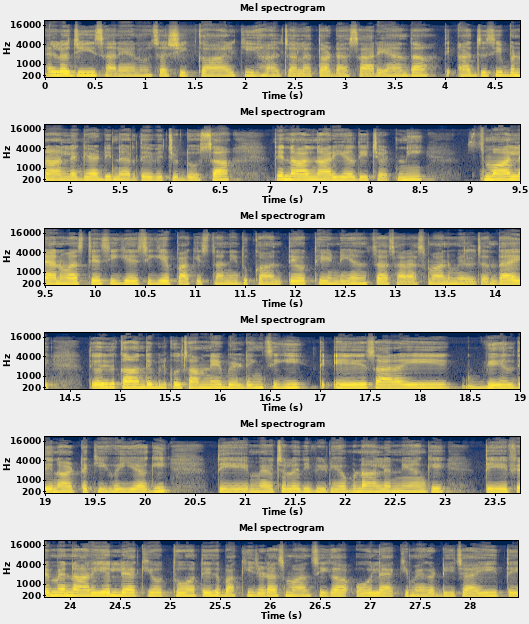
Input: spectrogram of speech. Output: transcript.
ਹੈਲੋ ਜੀ ਸਾਰਿਆਂ ਨੂੰ, ਸਤਿ ਸ਼੍ਰੀ ਅਕਾਲ। ਕੀ ਹਾਲ ਚਾਲ ਆ ਤੁਹਾਡਾ ਸਾਰਿਆਂ ਦਾ? ਤੇ ਅੱਜ ਅਸੀਂ ਬਣਾਉਣ ਲੱਗੇ ਆ ਡਿਨਰ ਦੇ ਵਿੱਚ ਡੋਸਾ ਤੇ ਨਾਲ ਨਾਰੀਅਲ ਦੀ ਚਟਨੀ। ਸਮਾਨ ਲੈਣ ਵਾਸਤੇ ਅਸੀਂ ਗਏ ਸੀਗੇ ਪਾਕਿਸਤਾਨੀ ਦੁਕਾਨ ਤੇ, ਉੱਥੇ ਇੰਡੀਅਨਸ ਦਾ ਸਾਰਾ ਸਮਾਨ ਮਿਲ ਜਾਂਦਾ ਏ। ਤੇ ਉਹਦੀ ਦੁਕਾਨ ਦੇ ਬਿਲਕੁਲ ਸਾਹਮਣੇ ਬਿਲਡਿੰਗ ਸੀਗੀ ਤੇ ਇਹ ਸਾਰਾ ਹੀ ਵੇਲ ਦੇ ਨਾਲ ਢਕੀ ਹੋਈ ਹੈਗੀ। ਤੇ ਮੈਂ ਚਲੋ ਇਹਦੀ ਵੀਡੀਓ ਬਣਾ ਲੈਂਦੇ ਆਂਗੇ। ਅਤੇ ਫਿਰ ਮੈਂ ਨਾਰੀਅਲ ਲੈ ਕੇ ਉੱਥੋਂ ਅਤੇ ਬਾਕੀ ਜਿਹੜਾ ਸਮਾਨ ਸੀਗਾ ਉਹ ਲੈ ਕੇ ਮੈਂ ਗੱਡੀ 'ਚ ਆਈ ਅਤੇ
